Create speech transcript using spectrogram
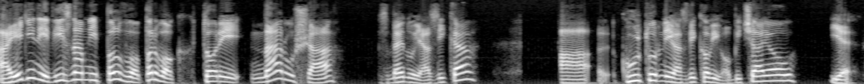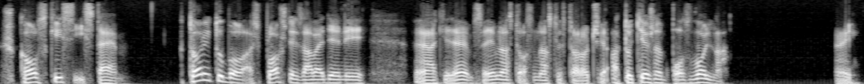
A jediný významný prvok ktorý narúša zmenu jazyka a kultúrnych a zvykových obyčajov, je školský systém, ktorý tu bol až plošne zavedený nejaké, neviem, 17. 18. storočia. A to tiež len pozvoľna. Hej.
